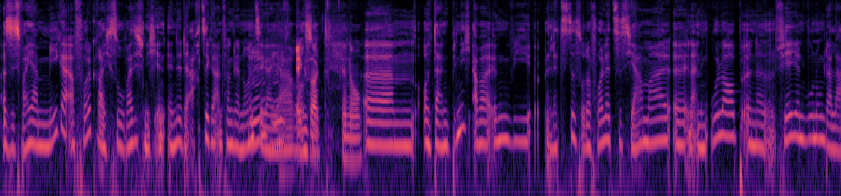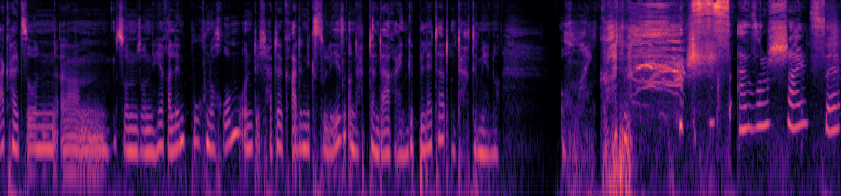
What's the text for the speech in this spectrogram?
Also es war ja mega erfolgreich, so, weiß ich nicht, Ende der 80er, Anfang der 90er mhm, Jahre. Exakt, so. genau. Ähm, und dann bin ich aber irgendwie letztes oder vorletztes Jahr mal äh, in einem Urlaub in einer Ferienwohnung, da lag halt so ein, ähm, so ein, so ein Hera Lind Buch noch rum und ich hatte gerade nichts zu lesen und habe dann da reingeblättert und dachte mir nur, oh mein Gott. Also scheiße.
